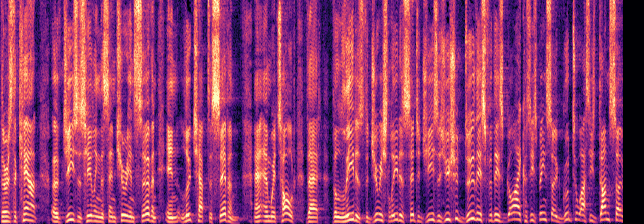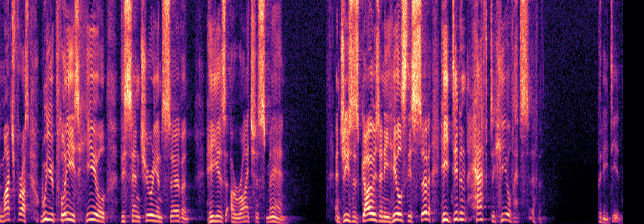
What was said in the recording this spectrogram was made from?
There is the count of Jesus healing the centurion's servant in Luke chapter 7. And we're told that the leaders, the Jewish leaders, said to Jesus, You should do this for this guy because he's been so good to us. He's done so much for us. Will you please heal this centurion's servant? He is a righteous man. And Jesus goes and he heals this servant. He didn't have to heal that servant, but he did.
